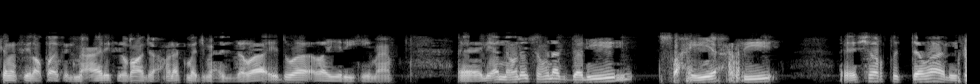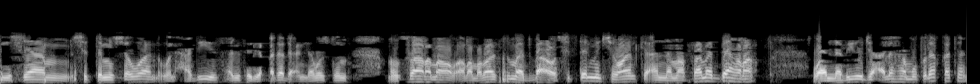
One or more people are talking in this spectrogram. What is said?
كما في لطائف المعارف يراجع هناك مجمع الزوائد وغيرهما. آه، لأنه ليس هناك دليل صحيح في آه، شرط التوالي في صيام ستة من شوال والحديث حديث اللي قتادة عند مسلم من صار رمضان ثم أتبعه ستة من شوال كأنما صام الدهر والنبي جعلها مطلقة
